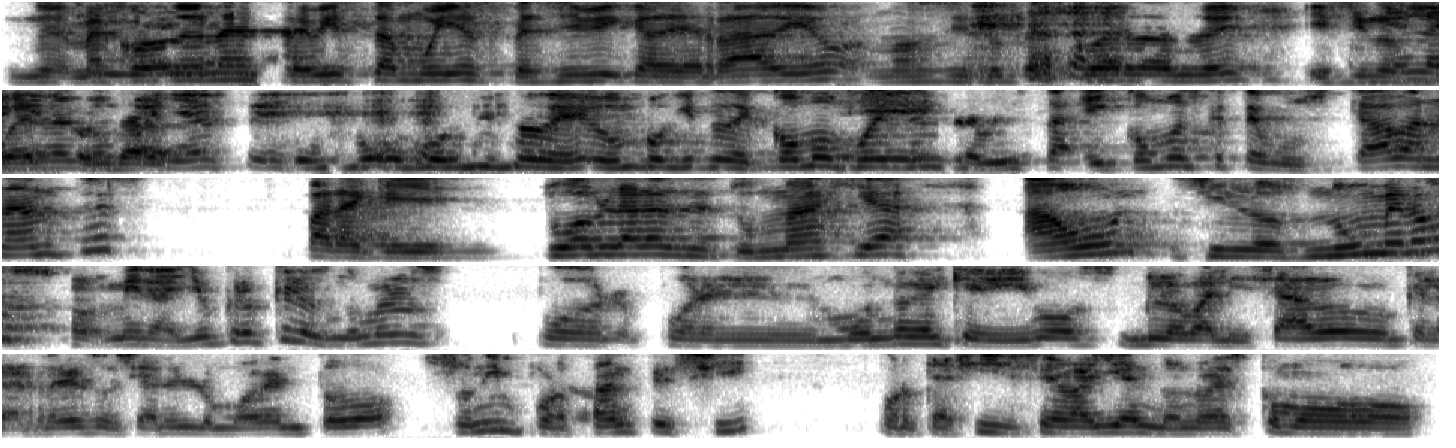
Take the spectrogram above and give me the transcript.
Me Sí, acuerdo de una entrevista muy específica de radio, no sé si tú te acuerdas, güey, y si nos en puedes contar un, un poquito de, un poquito de cómo fue esa entrevista y cómo es que te buscaban antes para que tú hablaras de tu magia, aún sin los números. Mira, yo creo que los números por, por el mundo en el que vivimos, globalizado, que las redes sociales lo mueven todo, son importantes, sí, porque así se va yendo, ¿no? Es como,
